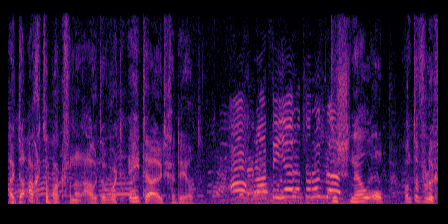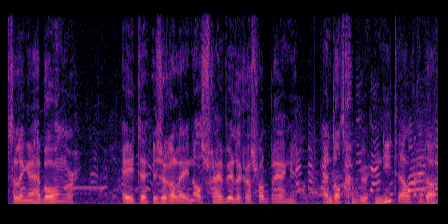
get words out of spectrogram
Uit de achterbak van een auto wordt eten uitgedeeld. Te snel op, want de vluchtelingen hebben honger. Eten is er alleen als vrijwilligers wat brengen. En dat gebeurt niet elke dag.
